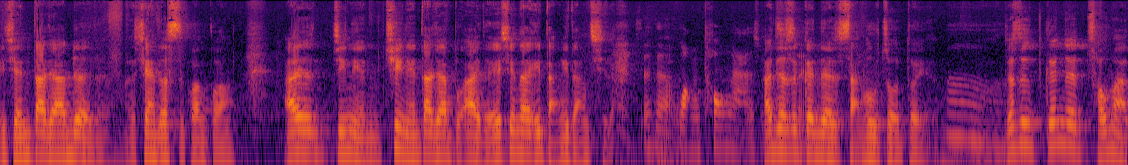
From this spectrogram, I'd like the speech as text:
以前大家热的，现在都死光光。哎、啊，今年、去年大家不爱的，哎，现在一档一档起来。这个网通啊，他就是跟着散户作对，嗯，就是跟着筹码，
